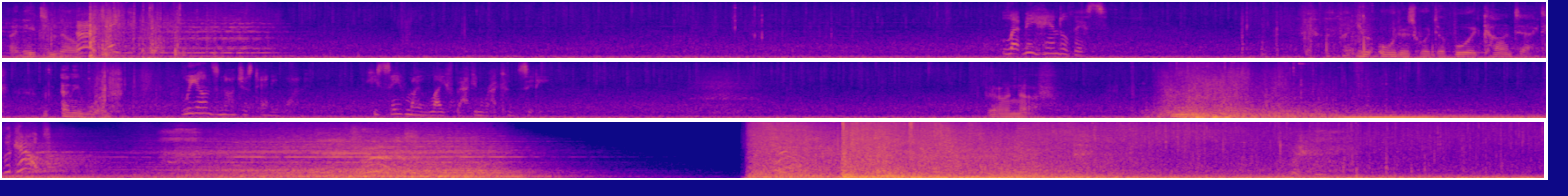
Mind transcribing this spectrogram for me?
I need to know. Jake! Let me handle this. But your orders were to avoid contact with anyone. Leon's not just anyone. He saved my life back in Raccoon City. Fair enough. Look out!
